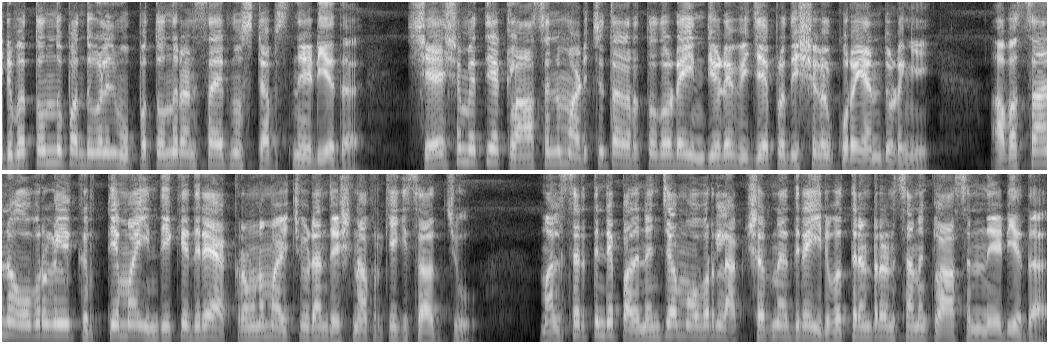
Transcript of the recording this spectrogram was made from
ഇരുപത്തൊന്ന് പന്തുകളിൽ മുപ്പത്തൊന്ന് റൺസായിരുന്നു സ്റ്റബ്സ് നേടിയത്. ശേഷമെത്തിയ ക്ലാസനും അടിച്ചു തകർത്തതോടെ ഇന്ത്യയുടെ വിജയപ്രതീക്ഷകൾ കുറയാൻ തുടങ്ങി. അവസാന ഓവറുകളിൽ കൃത്യമായി ഇന്ത്യക്കെതിരെ ആക്രമണം അഴിച്ചുവിടാൻ ദക്ഷിണാഫ്രിക്കയ്ക്ക് സാധിച്ചു. മത്സരത്തിന്റെ പതിനഞ്ചാം ഓവറിൽ അക്ഷറിനെതിരെ ഇരുപത്തിരണ്ട് റൺസാണ് ക്ലാസൻ നേടിയത്.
